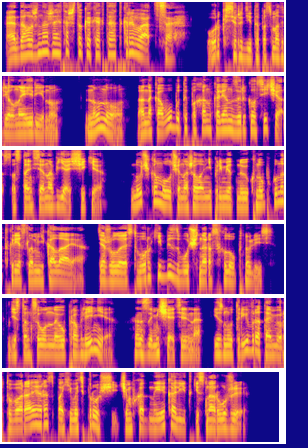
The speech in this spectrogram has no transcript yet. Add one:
А должна же эта штука как-то открываться. Орк сердито посмотрел на Ирину. Ну-ну, а на кого бы ты, пахан Колян, зыркал сейчас, останься она в ящике. Ночка молча нажала неприметную кнопку над креслом Николая. Тяжелые створки беззвучно расхлопнулись. Дистанционное управление? Замечательно. Изнутри врата мертвого рая распахивать проще, чем входные калитки снаружи.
